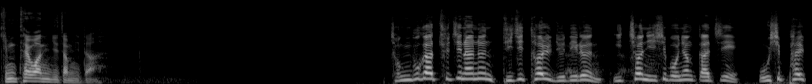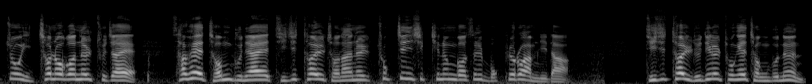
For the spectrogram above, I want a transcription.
김태환 기자입니다. 정부가 추진하는 디지털 뉴딜은 2025년까지 58조 2천억 원을 투자해 사회 전 분야의 디지털 전환을 촉진시키는 것을 목표로 합니다. 디지털 뉴딜을 통해 정부는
